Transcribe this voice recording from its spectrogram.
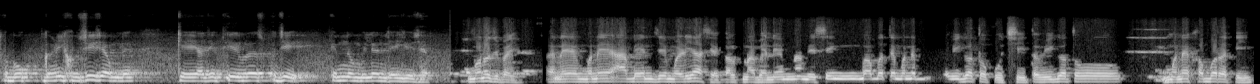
તો બહુ ઘણી ખુશી છે અમને કે આજે તેર વર્ષ પછી એમનું મિલન થઈ ગયું છે. મનોજભાઈ, અને મને આ બેન જે મળ્યા છે, કલ્પનાબેન, એમના મિસિંગ બાબતે મને વિગતો પૂછી. તો વિગતો મને ખબર હતી.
